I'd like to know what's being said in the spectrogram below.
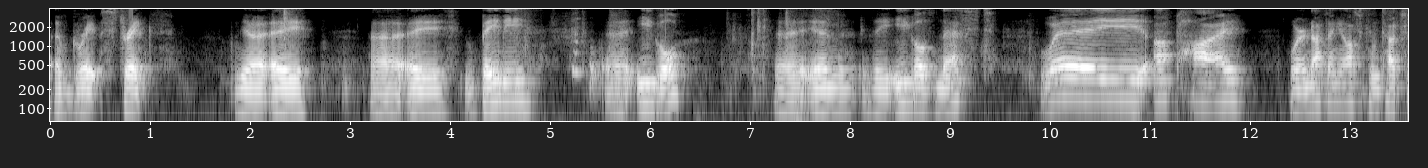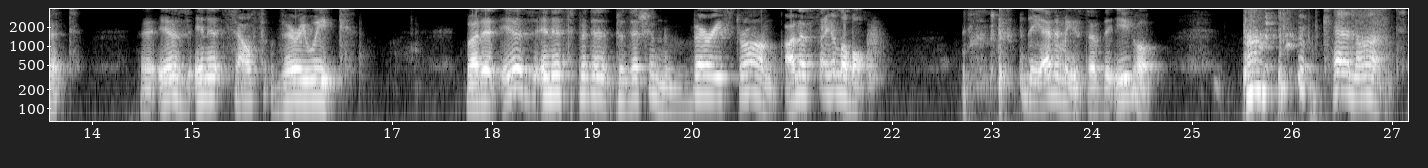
of great strength. Yeah, a uh, a baby uh, eagle uh, in the eagle's nest, way up high, where nothing else can touch it, uh, is in itself very weak. But it is in its position very strong, unassailable. the enemies of the eagle cannot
